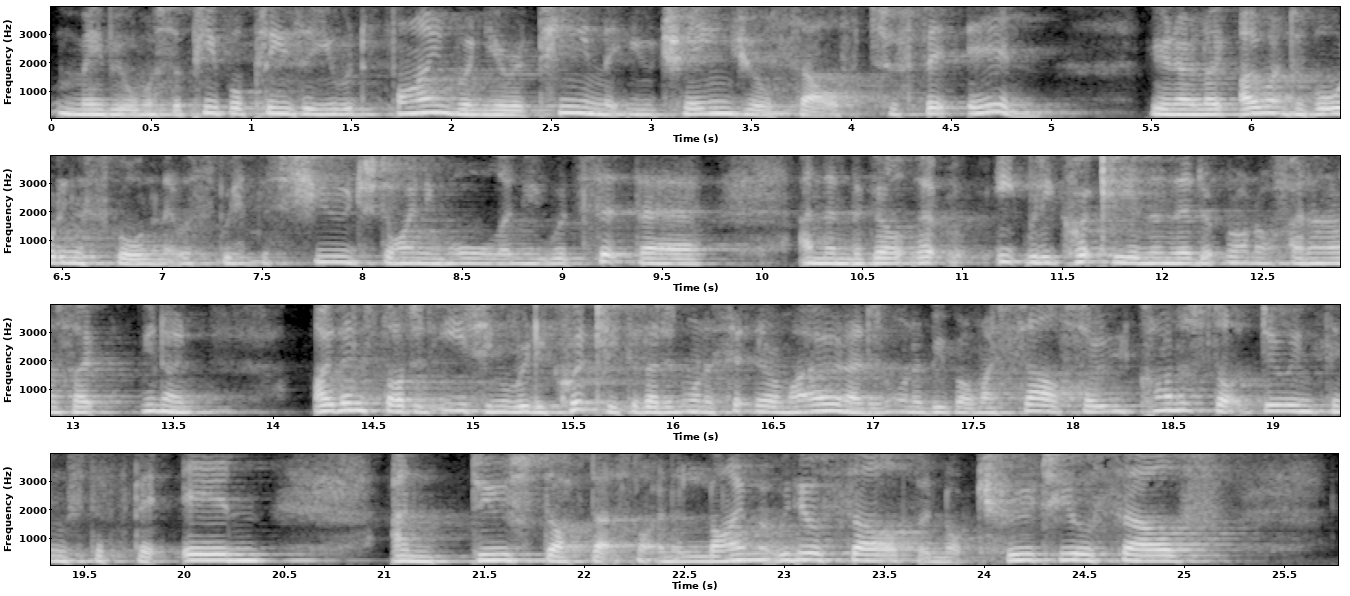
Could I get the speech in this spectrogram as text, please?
maybe almost a people pleaser. You would find when you're a teen that you change yourself to fit in. You know, like I went to boarding school and it was, we had this huge dining hall and you would sit there and then the girl that eat really quickly and then they'd run off. And I was like, you know, I then started eating really quickly because I didn't want to sit there on my own. I didn't want to be by myself. So you kind of start doing things to fit in and do stuff that's not in alignment with yourself and not true to yourself.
